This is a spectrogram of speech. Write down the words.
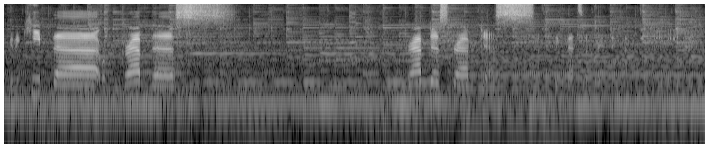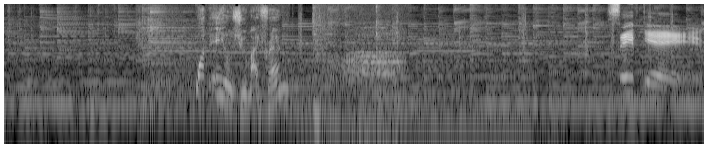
We're gonna keep that. We're gonna grab this. Grab this. Grab this. I think that's everything that we need. What ails you, my friend? Save game.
